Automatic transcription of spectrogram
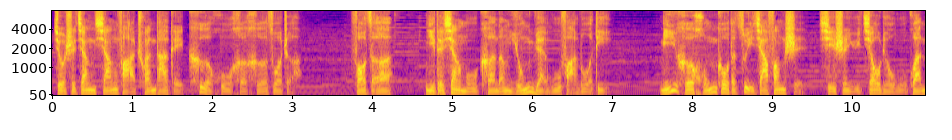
就是将想法传达给客户和合作者，否则你的项目可能永远无法落地。弥合鸿沟的最佳方式其实与交流无关，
